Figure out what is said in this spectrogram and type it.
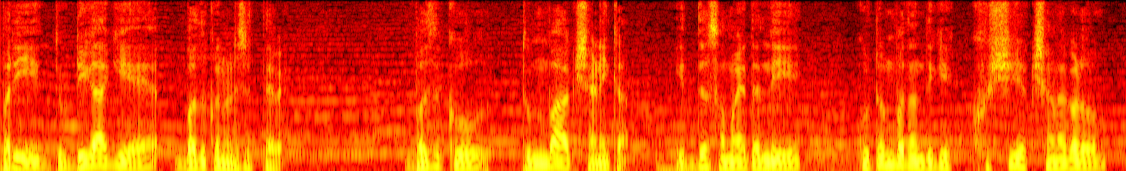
ಬರೀ ದುಡ್ಡಿಗಾಗಿಯೇ ಬದುಕು ನಡೆಸುತ್ತೇವೆ. ಬದುಕು ತುಂಬ ಕ್ಷಣಿಕ. ಇದ್ದ ಸಮಯದಲ್ಲಿ ಕುಟುಂಬದೊಂದಿಗೆ ಖುಷಿಯ ಕ್ಷಣಗಳು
